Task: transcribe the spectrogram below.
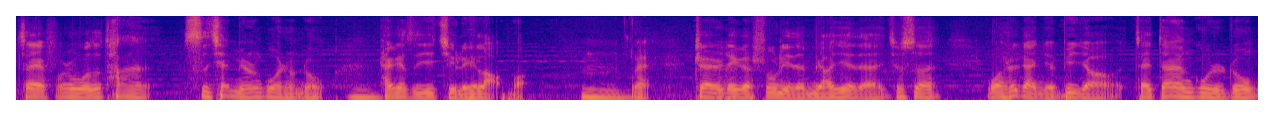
在福尔摩斯探案四千名过程中，还给自己娶了一老婆。嗯，哎，这是这个书里的描写的，就算我是感觉比较在单案故事中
